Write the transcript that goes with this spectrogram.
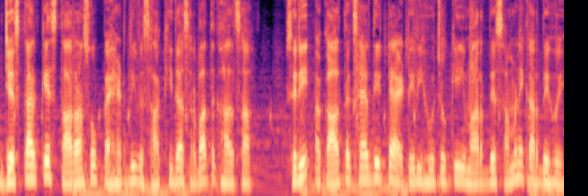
ਜਿਸ ਕਰਕੇ 1765 ਦੀ ਵਿਸਾਖੀ ਦਾ ਸਰਬੱਤ ਖਾਲਸਾ ਸ੍ਰੀ ਅਕਾਲ ਤਖਤ ਸਾਹਿਬ ਦੀ ਢਹਿ ਢੇਰੀ ਹੋ ਚੁੱਕੀ ਇਮਾਰਤ ਦੇ ਸਾਹਮਣੇ ਕਰਦੇ ਹੋਏ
